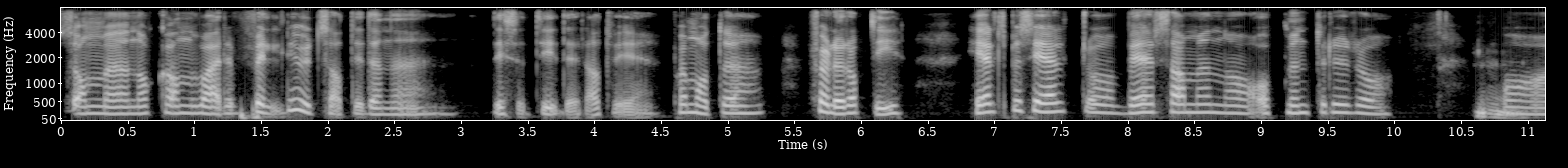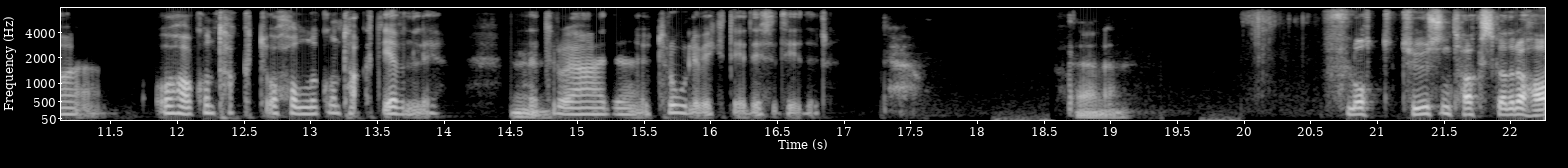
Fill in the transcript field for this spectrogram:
Som nok kan være veldig utsatt i denne, disse tider. At vi på en måte følger opp de helt spesielt og ber sammen og oppmuntrer og, Mm. Og, og ha kontakt og holde kontakt jevnlig. Det Mm. tror jeg er eh, utrolig viktig i disse tider. Det er det. Flott. Tusen takk skal dere ha,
